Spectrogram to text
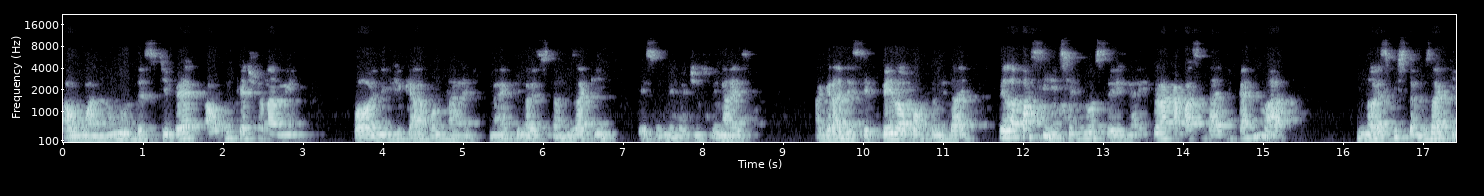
alguma dúvida, se tiver algum questionamento, podem ficar à vontade, né? Que nós estamos aqui, esses minutinhos finais, agradecer pela oportunidade, pela paciência de vocês, né? E pela capacidade de perdoar nós que estamos aqui.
